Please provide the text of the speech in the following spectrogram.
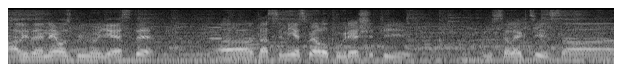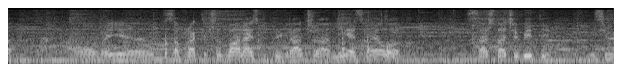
ali da je neozbiljno jeste, a, da se nije smelo pogrešiti u selekciji sa ovaj, e, sa praktično dva najskuplja igrača, nije smelo, sad šta će biti. Mislim,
